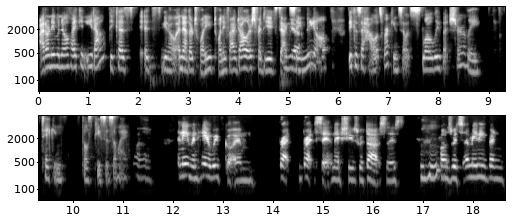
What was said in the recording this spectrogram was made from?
I don't even know if I can eat out because it's, you know, another 20, $25 for the exact Yeah. same meal because of how it's working. So it's slowly but surely taking those pieces away. Wow. And even here we've got um Brett Brexit and issues with that. So there's Mhm. problems with I mean even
